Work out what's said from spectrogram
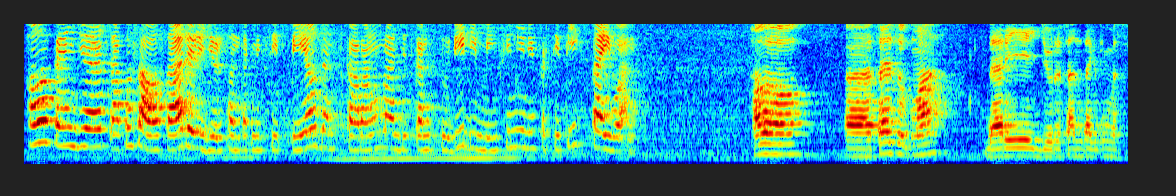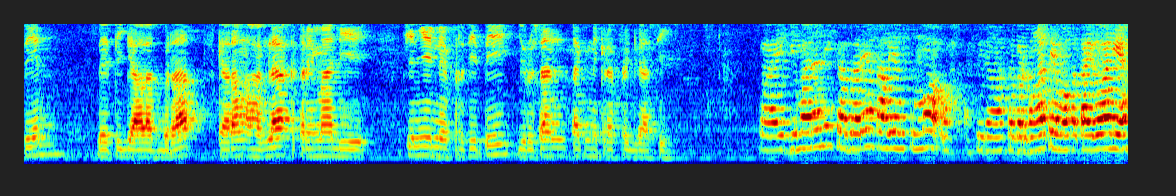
Halo Pengers, aku Salsa dari jurusan Teknik Sipil dan sekarang melanjutkan studi di Mingxin University, Taiwan. Halo, uh, saya Sukma dari jurusan Teknik Mesin D3 Alat Berat. Sekarang alhamdulillah keterima di Chin University jurusan Teknik Refrigerasi. Baik, gimana nih kabarnya kalian semua? Wah, pasti udah gak sabar banget ya mau ke Taiwan ya.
